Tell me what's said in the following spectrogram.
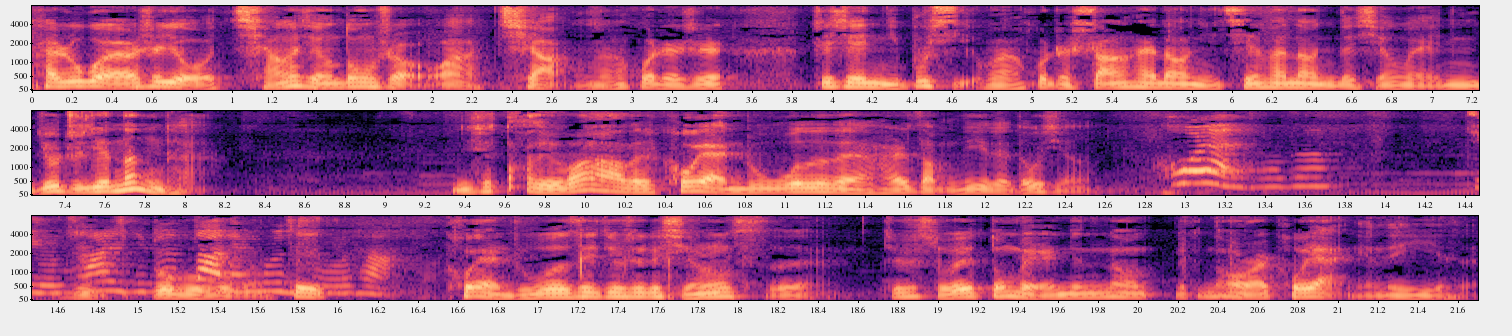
他如果要是有强行动手啊、抢啊，或者是这些你不喜欢或者伤害到你、侵犯到你的行为，你就直接弄他。你是大嘴巴子、抠眼珠子的，还是怎么地的都行。抠眼珠子，警察一不不不顿大电棍这。抠眼珠子，这就是个形容词，就是所谓东北人家闹那个闹玩抠眼睛的意思，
